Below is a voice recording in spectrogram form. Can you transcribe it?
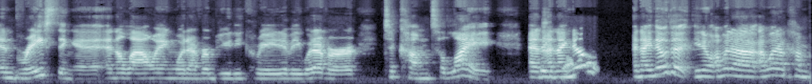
embracing it and allowing whatever beauty creativity whatever to come to light and and i know and I know that you know I'm gonna I'm gonna come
